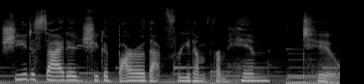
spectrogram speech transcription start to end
she decided she could borrow that freedom from him too.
